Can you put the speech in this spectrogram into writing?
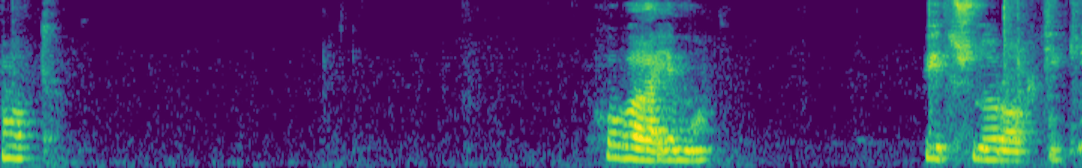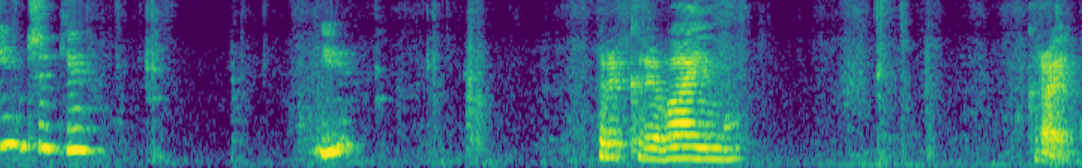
От. Ховаємо під шнурок ті кінчики і прикриваємо крайкою.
